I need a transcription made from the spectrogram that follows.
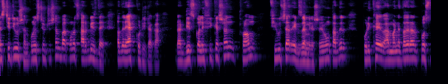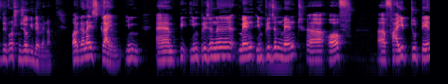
ইনস্টিটিউশন কোনো ইনস্টিটিউশন বা কোনো সার্ভিস দেয়, তাদের এক কোটি টাকা। ডিসকোয়ালিফিকেশন ফ্রম ফিউচার এক্সামিনেশন এবং তাদের পরীক্ষায় মানে তাদের আর প্রস্তুতির কোনো সুযোগই দেবে না। অর্গানাইজ ক্রাইম ইম imprisonment imprisonment of five to ten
